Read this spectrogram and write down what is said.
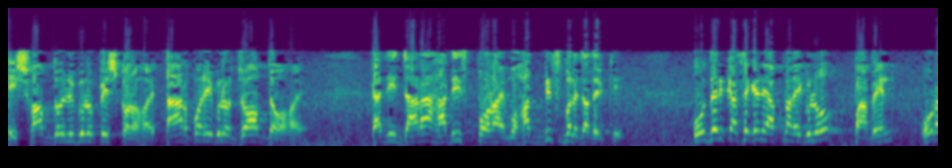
এই সব দলিলগুলো পেশ করা হয়, তারপরে এগুলো জবাব দেওয়া হয়। কাজী যারা হাদিস পড়ায়, মহাদ্দিস বলে যাদেরকে, ওদের কাছে গেলে আপনারা এগুলো পাবেন। ওরা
